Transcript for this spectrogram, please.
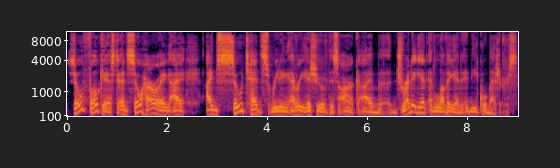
so focused and so harrowing. I I'm so tense reading every issue of this arc. I'm dreading it and loving it in equal measures.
